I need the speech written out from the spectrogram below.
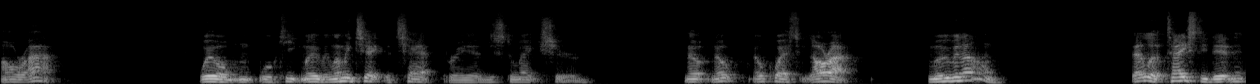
All right. We'll we'll keep moving. Let me check the chat thread just to make sure. No, no, no questions. All right. Moving on. That looked tasty, didn't it?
